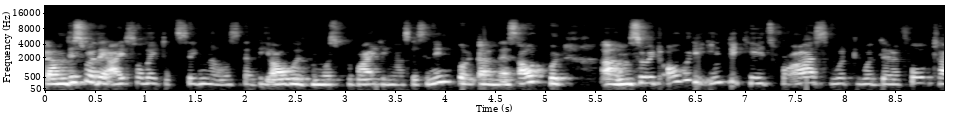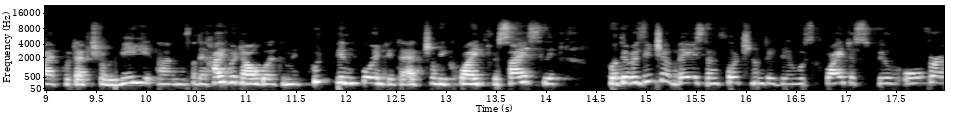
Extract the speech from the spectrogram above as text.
um, these were the isolated signals that the algorithm was providing us as an input, um, as output. Um, so it already indicates for us what, what the fault type would actually be. for the hybrid algorithm, it could pinpoint it actually quite precisely, for the residual base, unfortunately, there was quite a spillover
